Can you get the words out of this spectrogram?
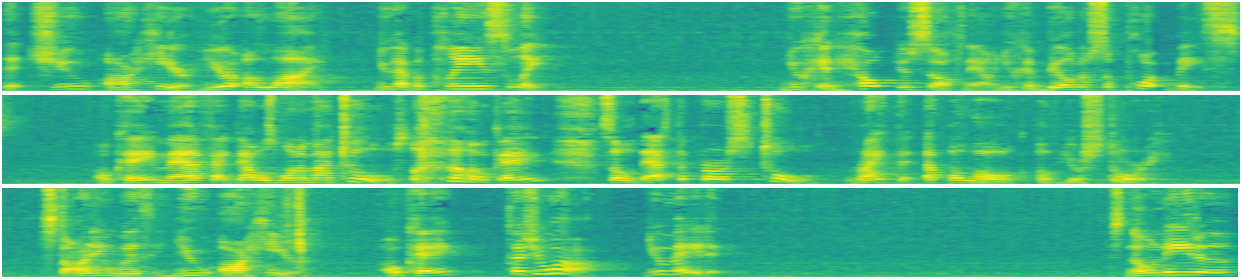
that you are here you're alive you have a clean slate you can help yourself now. You can build a support base. Okay, matter of fact, that was one of my tools. okay, so that's the first tool. Write the epilogue of your story, starting with You are here. Okay, because you are. You made it. There's no need of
